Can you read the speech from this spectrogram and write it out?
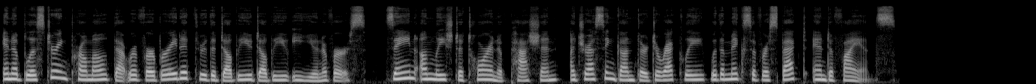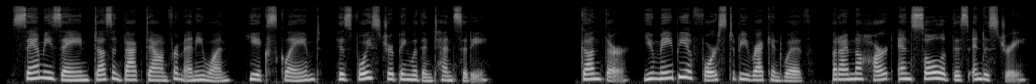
In a blistering promo that reverberated through the WWE universe, Zayn unleashed a torrent of passion, addressing Gunther directly with a mix of respect and defiance. Sami Zayn doesn't back down from anyone, he exclaimed, his voice dripping with intensity. Gunther, you may be a force to be reckoned with, but I'm the heart and soul of this industry.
